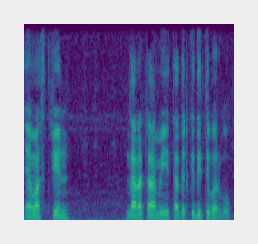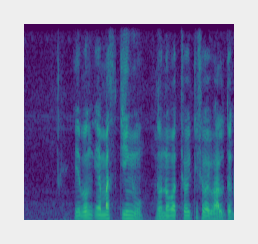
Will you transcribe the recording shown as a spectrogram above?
এমাস চেন দানাটা আমি তাদেরকে দিতে পারব। এবং এমাস কিংও ধন্যবাদ সবাইকে, সবাই ভালো থাকবে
